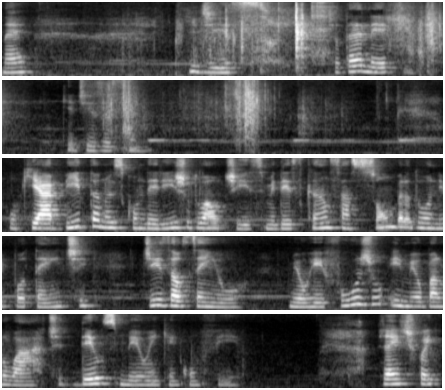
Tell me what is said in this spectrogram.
né? Que diz, deixa eu até ler aqui, que diz assim: O que habita no esconderijo do Altíssimo e descansa à sombra do Onipotente, diz ao Senhor: Meu refúgio e meu baluarte, Deus meu em quem confio. Gente, foi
